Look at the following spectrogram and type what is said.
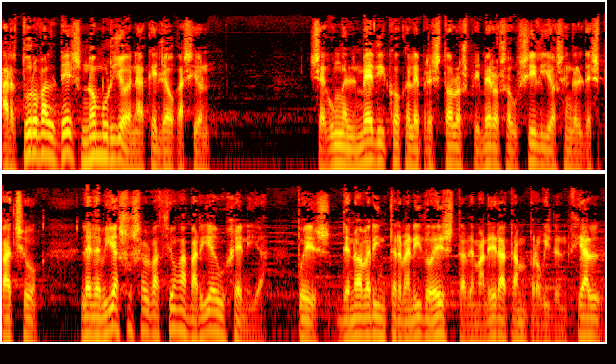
Arturo Valdés no murió en aquella ocasión. Según el médico que le prestó los primeros auxilios en el despacho, le debía su salvación a María Eugenia, pues de no haber intervenido ésta de manera tan providencial,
